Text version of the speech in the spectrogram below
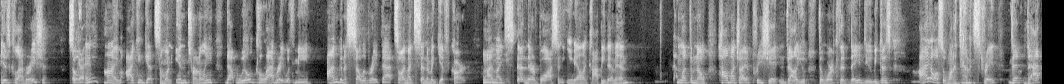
is collaboration. So okay. anytime I can get someone internally that will collaborate with me, I'm going to celebrate that. So I might send them a gift card. Mm. I might send their boss an email and copy them in and let them know how much I appreciate and value the work that they do because I also want to demonstrate that that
